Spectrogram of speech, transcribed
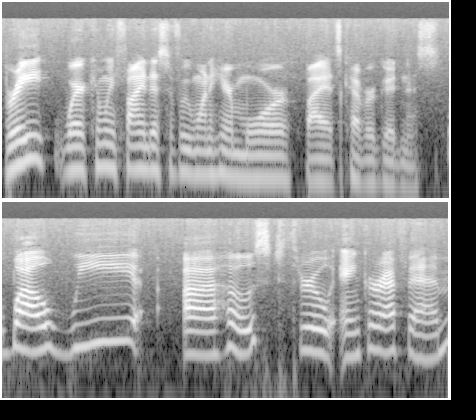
Bree, where can we find us if we want to hear more by its cover goodness? Well, we uh, host through Anchor FM.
